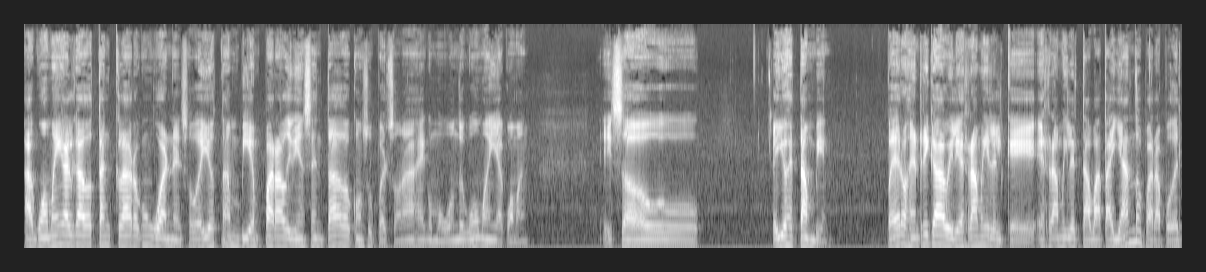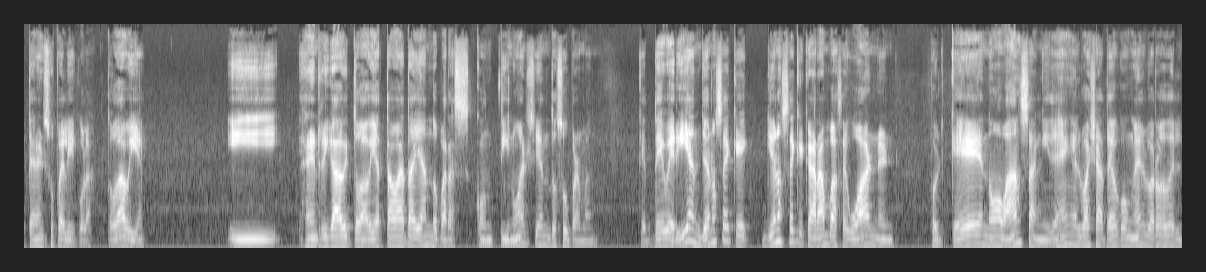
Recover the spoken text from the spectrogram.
Aquaman y Galgado están claros con Warner, so ellos están bien parados y bien sentados con su personaje como Wonder Woman y Aquaman. So ellos están bien. Pero Henry Cavill y es el que es Miller está batallando para poder tener su película todavía. Y Henry Cavill todavía está batallando para continuar siendo Superman. Que deberían, yo no sé qué, yo no sé qué caramba hace Warner. ¿Por qué no avanzan y dejen el bachateo con él, brother?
